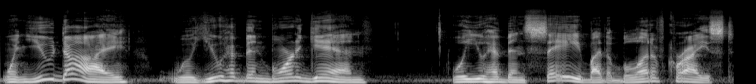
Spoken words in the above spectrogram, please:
When you die, will you have been born again? Will you have been saved by the blood of Christ?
